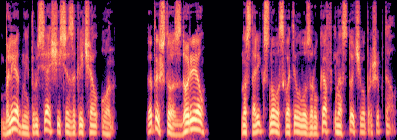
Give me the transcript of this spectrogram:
Бледный, трусящийся, закричал он. — Да ты что, сдурел? Но старик снова схватил его за рукав и настойчиво прошептал.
